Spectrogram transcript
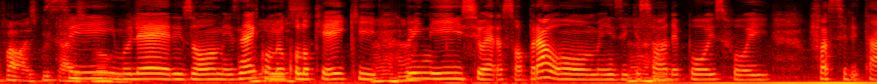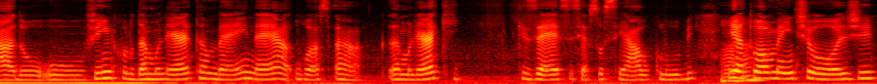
falar, explicar Sim, isso. Sim, mulheres, homens, né? Isso. Como eu coloquei que uhum. no início era só para homens e que uhum. só depois foi facilitado o vínculo da mulher também, né? A, a, a mulher que quisesse se associar ao clube. Uhum. E atualmente hoje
